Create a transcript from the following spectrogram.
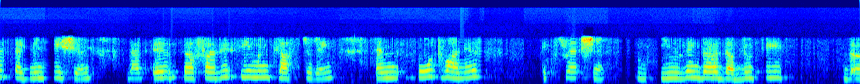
is segmentation, that is the fuzzy C-mean clustering. And fourth one is extraction, using the WT the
